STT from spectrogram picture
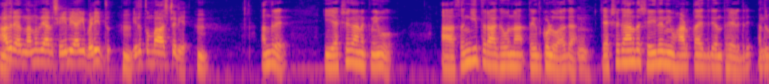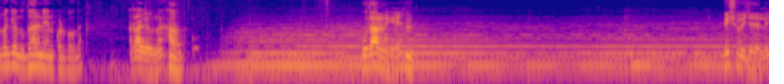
ಆದ್ರೆ ಅದು ನನ್ನದೇ ಆದ ಶೈಲಿಯಾಗಿ ಬೆಳೆಯಿತು ಇದು ತುಂಬಾ ಆಶ್ಚರ್ಯ. ಅಂದ್ರೆ ಈ ಯಕ್ಷಗಾನಕ್ಕೆ ನೀವು ಆ ಸಂಗೀತ ರಾಗವನ್ನ ತೆಗೆದುಕೊಳ್ಳುವಾಗ ಯಕ್ಷಗಾನದ ಶೈಲಿ ನೀವು ಹಾಡ್ತಾ ಇದ್ರಿ ಅಂತ ಹೇಳಿದ್ರಿ. ಅದ್ರ ಬಗ್ಗೆ ಒಂದು ಉದಾಹರಣೆಯನ್ನು ಕೊಡಬಹುದಾ? ರಾಗಗಳನ್ನ? ಹೌದು. ಉದಾಹರಣೆಗೆ. ಭೀಷ್ಮ ವಿಜಯದಲ್ಲಿ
